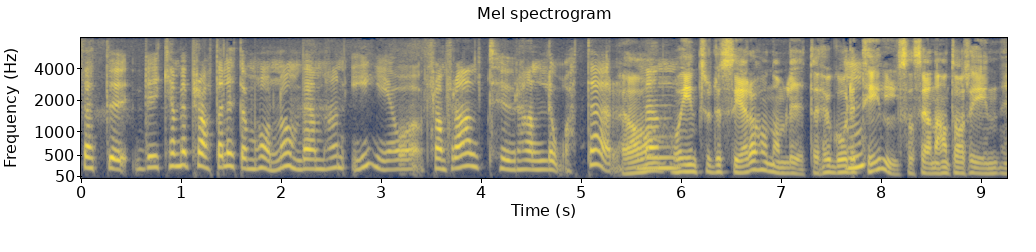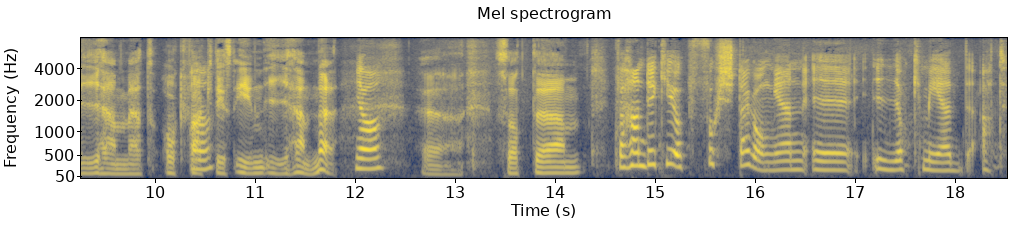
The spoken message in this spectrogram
så att eh, vi kan väl prata lite om honom, vem han är och framförallt hur han låter. Ja, Men... och introducera honom lite. Hur går mm. det till så att säga, när han tar sig in i hemmet och faktiskt ja. in i henne? Ja. Eh, så att, um... För han dyker ju upp första gången eh, i och med att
